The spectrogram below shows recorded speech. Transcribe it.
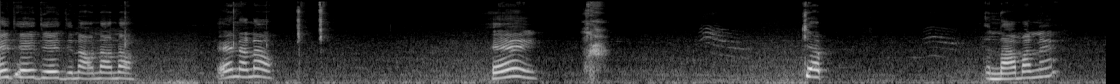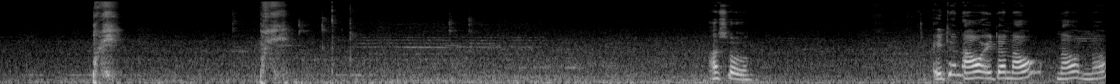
এই যে এই যে এই যে, নাও নাও নাও। এই না নাও। এই। চাপ না মানে? আসো। এটা নাও এটা নাও নাও নাও।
